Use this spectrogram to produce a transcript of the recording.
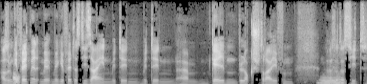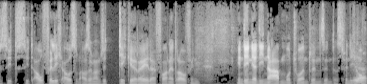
Also mir gefällt mir, mir, mir, gefällt das Design mit den mit den ähm, gelben Blockstreifen. Mhm. Also das sieht sieht sieht auffällig aus und außerdem haben sie dicke Räder vorne drauf, in, in denen ja die Nabenmotoren drin sind. Das finde ich ja, auch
